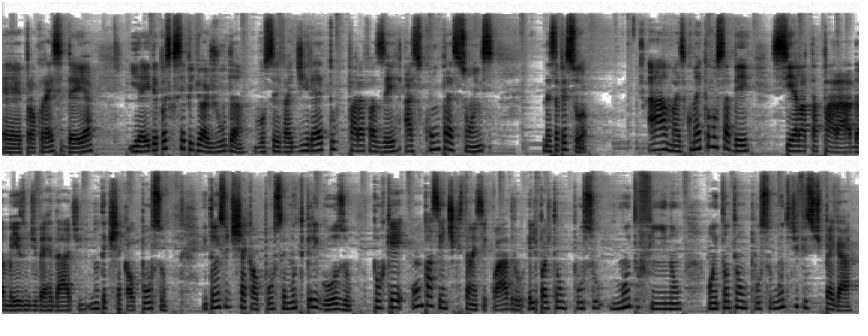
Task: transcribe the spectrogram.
é, procurar esse DEA. E aí, depois que você pediu ajuda, você vai direto para fazer as compressões nessa pessoa. Ah, mas como é que eu vou saber se ela tá parada mesmo de verdade? Não tem que checar o pulso? Então isso de checar o pulso é muito perigoso, porque um paciente que está nesse quadro, ele pode ter um pulso muito fino, ou então ter um pulso muito difícil de pegar.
